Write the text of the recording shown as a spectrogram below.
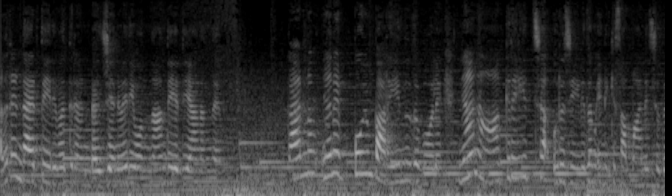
അത് രണ്ടായിരത്തി ഇരുപത്തിരണ്ട് ജനുവരി ഒന്നാം തീയതിയാണെന്ന്. കാരണം ഞാൻ എപ്പോഴും പറയുന്നത് പോലെ ഞാൻ ആഗ്രഹിച്ച ഒരു ജീവിതം എനിക്ക് സമ്മാനിച്ചത്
